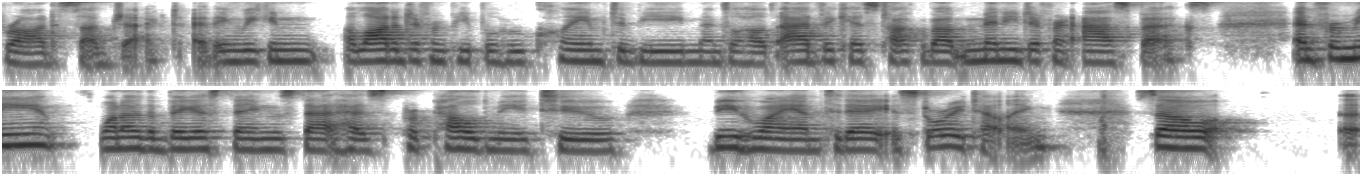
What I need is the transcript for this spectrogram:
broad subject. I think we can a lot of different people who claim to be mental health advocates talk about many different aspects. And for me one of the biggest things that has propelled me to be who i am today is storytelling. So uh,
